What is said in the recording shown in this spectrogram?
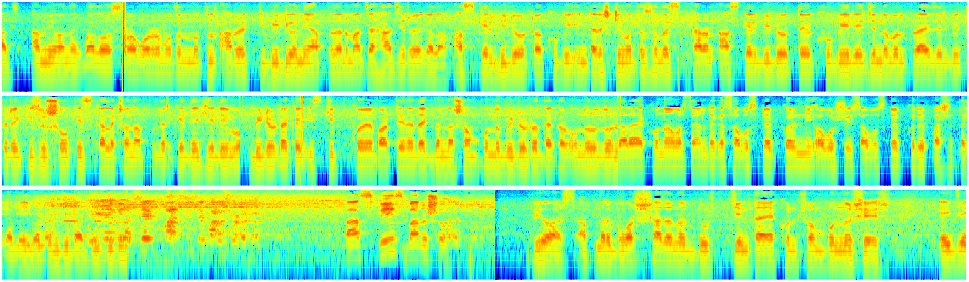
আজ আমি অনেক ভালো আছি। বরাবরের মতন নতুন আরও একটি ভিডিও নিয়ে আপনাদের মাঝে হাজির হয়ে গেলাম। আজকের ভিডিওটা খুবই ইন্টারেস্টিং হতে চলেছে, কারণ আজকের ভিডিওতে খুবই রিজনেবল প্রাইজের ভিতরে কিছু শোপিস কালেকশন আপনাদেরকে দেখিয়ে দিব। ভিডিওটাকে স্কিপ করে বা টেনে দেখবেন না। সম্পূর্ণ ভিডিওটা দেখার অনুরোধ যারা এখনও আমার চ্যানেলটাকে সাবস্ক্রাইব করেননি, অবশ্যই সাবস্ক্রাইব করে পাশে থাকা বেল বাটনটি বাজিয়ে দিবেন। পাঁচ পিস বারোশো। ভিওয়ার্স আপনার ঘর সাজানোর দুশ্চিন্তা এখন সম্পূর্ণ শেষ। এই যে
